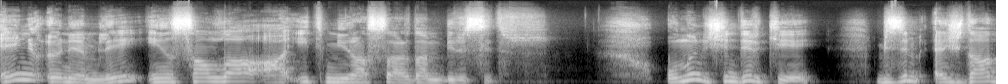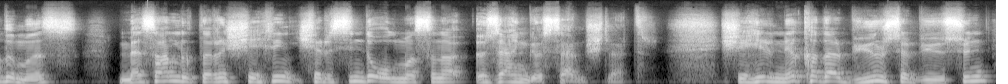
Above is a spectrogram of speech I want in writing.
en önemli insanlığa ait miraslardan birisidir. Onun içindir ki bizim ecdadımız mezarlıkların şehrin içerisinde olmasına özen göstermişlerdir. Şehir ne kadar büyürse büyüsün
